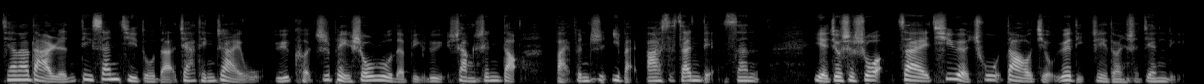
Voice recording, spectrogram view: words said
加拿大人第三季度的家庭债务与可支配收入的比率上升到百分之一百八十三点三。也就是说，在七月初到九月底这段时间里，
